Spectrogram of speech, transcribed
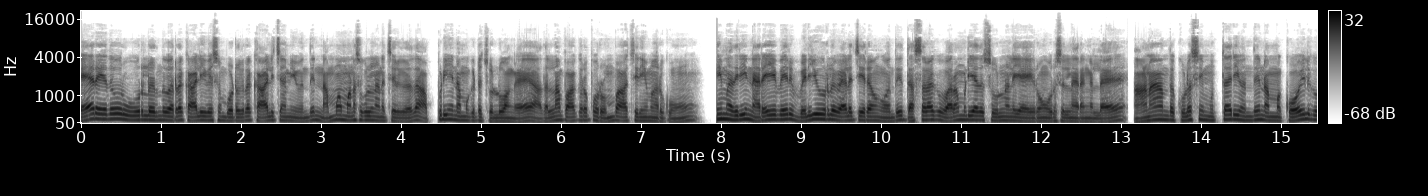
வேற ஏதோ ஒரு ஊர்ல இருந்து வர்ற காளி வேஷம் போட்டுக்கிற காளிச்சாமி வந்து நம்ம மனசுக்குள்ள நினைச்சிருக்கிறத அப்படியே நம்ம கிட்ட சொல்லுவாங்க. அதெல்லாம் பார்க்குறப்போ ரொம்ப ஆச்சரியமா இருக்கும். அதே மாதிரி நிறைய பேர் வெளியூர்ல வேலை செய்யறவங்க வந்து தசராக்கு வர முடியாத சூழ்நிலை ஆயிரும் ஒரு சில நேரங்கள்ல. ஆனா அந்த குலசை முத்தாரி வந்து நம்ம கோயிலுக்கு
